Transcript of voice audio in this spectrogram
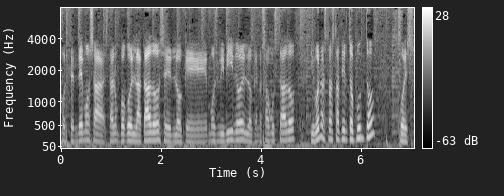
pues tendemos a estar un poco enlatados en lo que hemos vivido, en lo que nos ha gustado. Y bueno, esto hasta cierto punto, pues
